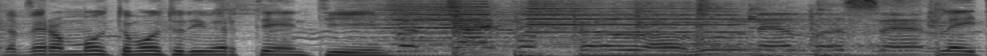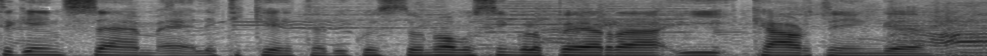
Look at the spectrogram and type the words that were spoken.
Davvero molto molto divertenti. Plate Against Sam è l'etichetta di questo nuovo singolo per i Counting.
